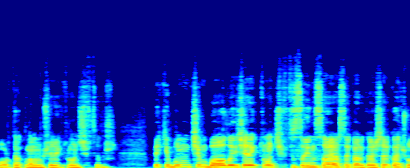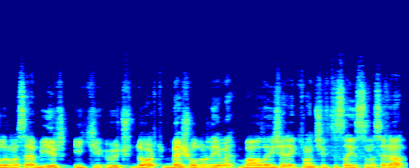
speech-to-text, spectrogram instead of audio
Ortaklanmamış elektron çiftidir. Peki bunun için bağlayıcı elektron çifti sayını sayarsak arkadaşlar kaç olur mesela? 1, 2, 3, 4, 5 olur değil mi? Bağlayıcı elektron çifti sayısı mesela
